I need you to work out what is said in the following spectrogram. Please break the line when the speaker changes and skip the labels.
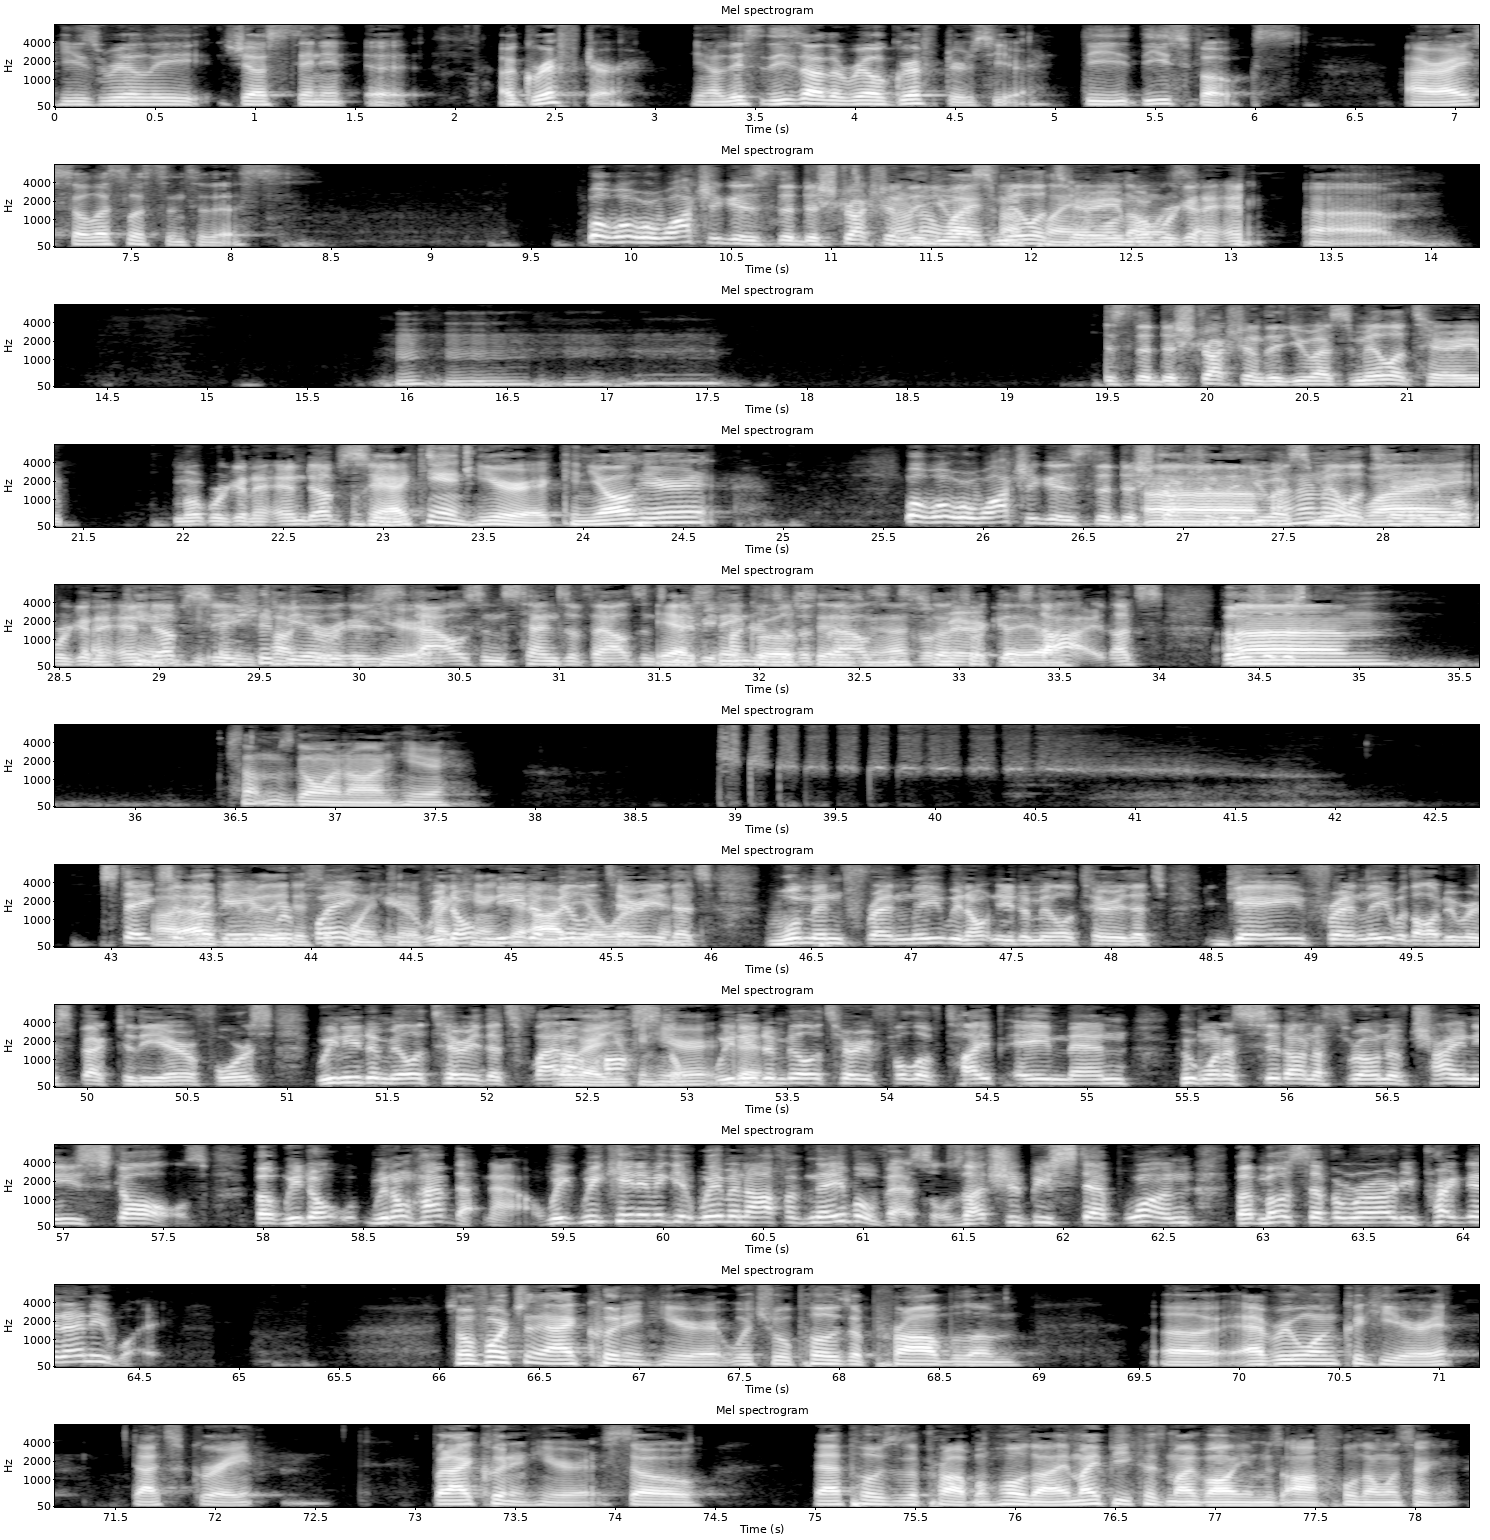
He's really just an uh, a grifter. You know, this these are the real grifters here. The these folks. All right, so let's listen to this.
Well, what we're watching is the destruction of the U.S. military, and what we're going to end. Um, hmm, hmm, hmm, is the destruction of the U.S. military. What we're going to end up seeing.
Okay, I can't hear it. Can y'all hear it?
Well, what we're watching is the destruction um, of the um, U.S. military. And what we're going to end up seeing, Tucker, is hear. thousands, tens of thousands, yeah, maybe hundreds of thousands that's, of Americans die. That's those um, are the. Um,
something's going on here
stakes oh, of the game really we're playing here. We don't need a military working. that's woman friendly. We don't need a military that's gay friendly, with all due respect to the Air Force. We need a military that's flat okay, out hostile. We Good. need a military full of type A men who want to sit on a throne of Chinese skulls. But we don't we don't have that now. We, we can't even get women off of naval vessels. That should be step one, but most of them are already pregnant anyway.
So unfortunately I couldn't hear it, which will pose a problem. Uh, everyone could hear it. That's great but I couldn't hear it. So that poses a problem. Hold on. It might be because my volume is off. Hold on one second.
